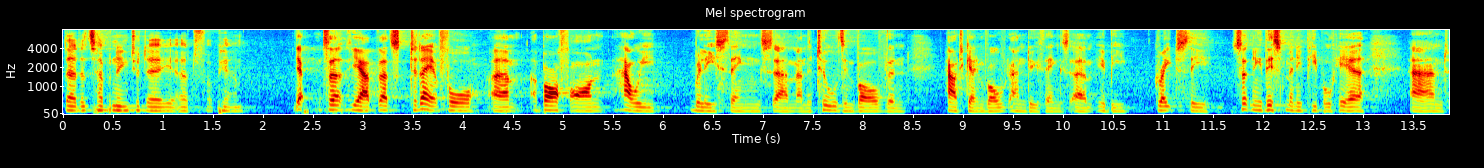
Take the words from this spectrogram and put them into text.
that it's happening today at 4 p.m. Yep. So yeah, that's today at 4. Um, a BOF on how we release things um, and the tools involved and how to get involved and do things. Um, it'd be great to see certainly this many people here and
